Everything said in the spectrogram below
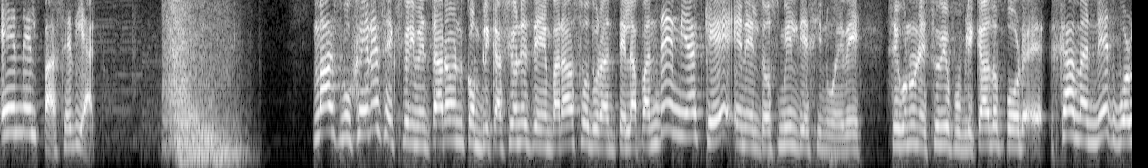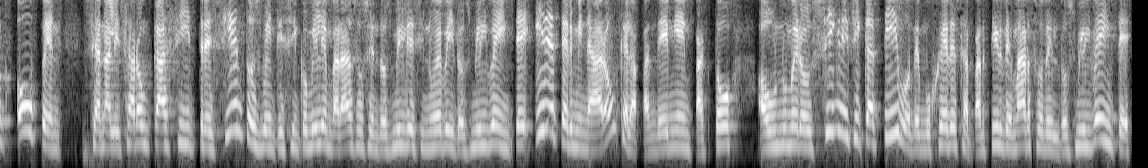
en el pase diario. Más mujeres experimentaron complicaciones de embarazo durante la pandemia que en el 2019. Según un estudio publicado por Hama eh, Network Open, se analizaron casi 325 mil embarazos en 2019 y 2020 y determinaron que la pandemia impactó a un número significativo de mujeres a partir de marzo del 2020.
